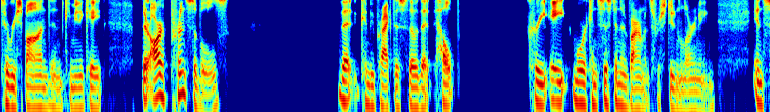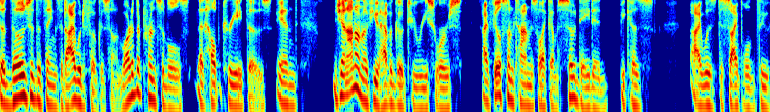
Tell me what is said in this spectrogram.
to respond and communicate. There are principles that can be practiced though that help create more consistent environments for student learning. And so those are the things that i would focus on. What are the principles that help create those? And jen i don't know if you have a go-to resource. I feel sometimes like i'm so dated because I was discipled through,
